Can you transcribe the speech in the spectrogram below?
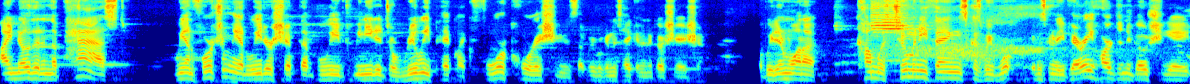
I know that in the past, we unfortunately had leadership that believed we needed to really pick like four core issues that we were going to take in a negotiation. But we didn't want to come with too many things because we were, it was going to be very hard to negotiate.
